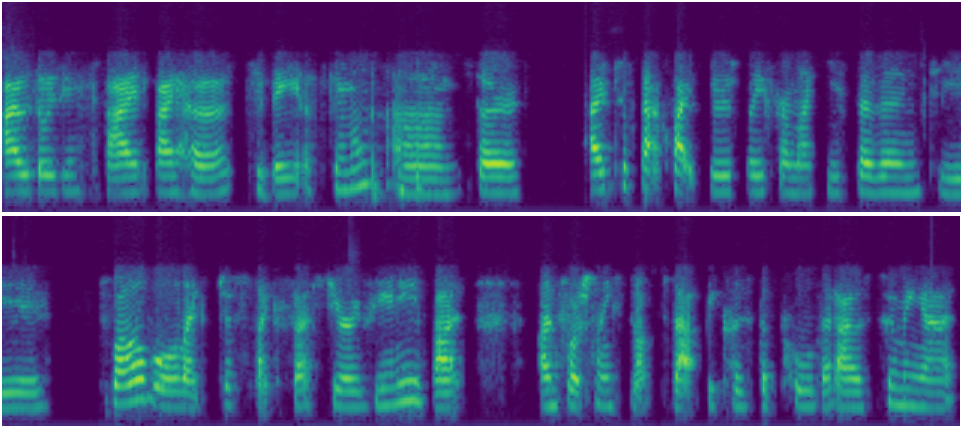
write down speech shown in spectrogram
I was always inspired by her to be a swimmer. Um, so I took that quite seriously from like year seven to year 12 or like just like first year of uni. But unfortunately, stopped that because the pool that I was swimming at,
